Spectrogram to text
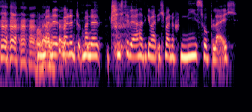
Und meine, meine, meine Geschichtelehrerin hat gemeint, ich war noch nie so bleich.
